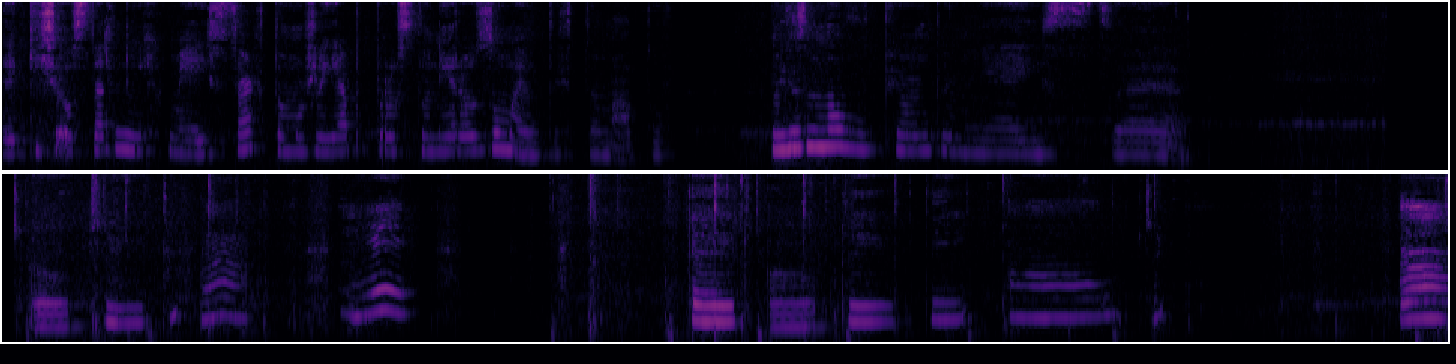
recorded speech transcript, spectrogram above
jakichś ostatnich miejscach, to może ja po prostu nie rozumiem tych tematów. No i znowu piąte miejsce. O, three, two, a, nie. Eight, oh, three, three, oh, three. A.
